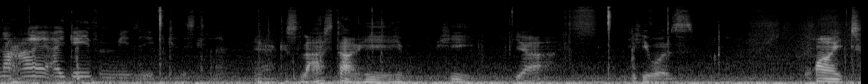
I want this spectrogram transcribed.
No, I, I gave him music this time. Yeah, because last time he, he he yeah he was quite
